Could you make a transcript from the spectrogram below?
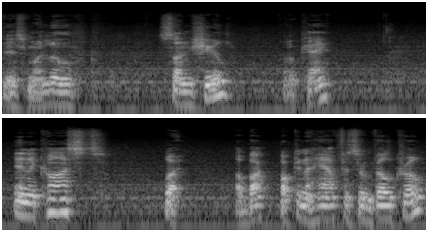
There's my little sun shield, okay? And it costs, what, a buck, buck and a half for some Velcro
